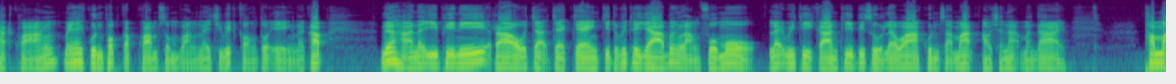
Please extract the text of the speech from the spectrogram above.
ขัดขวางไม่ให้คุณพบกับความสมหวังในชีวิตของตัวเองนะครับ เนื้อหาใน EP นี้เราจะแจกแจงจิตวิทยาเบื้องหลังโฟโมและวิธีการที่พิสูจน์แล้วว่าคุณสามารถเอาชนะมันได้ทำไม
